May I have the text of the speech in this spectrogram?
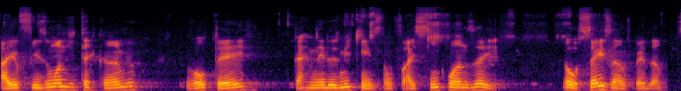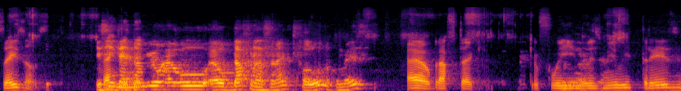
Aí eu fiz um ano de intercâmbio, voltei, terminei em 2015, então faz cinco anos aí. Ou oh, seis anos, perdão. Seis anos. Esse intercâmbio é o, é o da França, né? Que tu falou no começo? É, o Braftec. Que eu fui em 2013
